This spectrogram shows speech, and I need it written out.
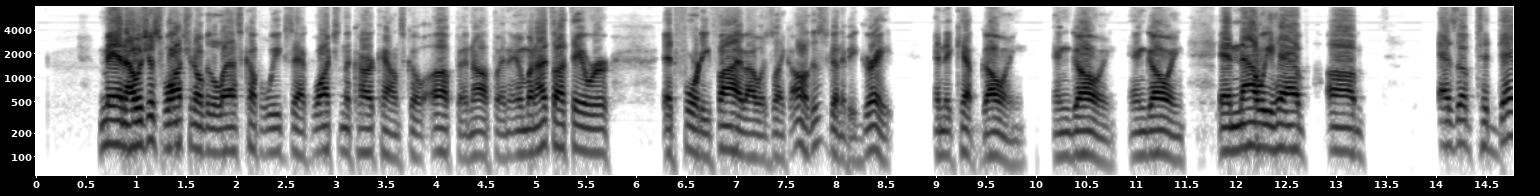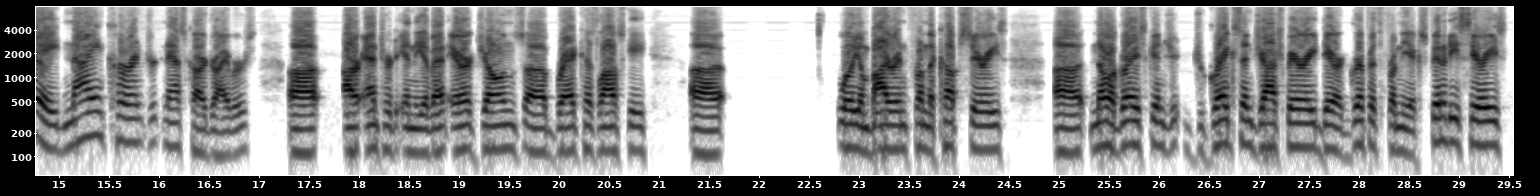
Man, I was just watching over the last couple weeks, Zach, watching the car counts go up and up. And, and when I thought they were at 45, I was like, oh, this is going to be great. And it kept going and going and going. And now we have, um, as of today, nine current NASCAR drivers uh, are entered in the event. Erik Jones, uh, Brad Keselowski, uh, William Byron from the Cup Series, uh, Noah Gragson, Josh Berry, Derek Griffith from the Xfinity Series,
